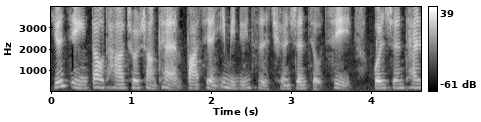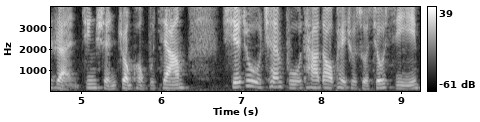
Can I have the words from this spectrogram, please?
远警到他车上看，发现一名女子全身酒气，浑身瘫软，精神状况不佳，协助搀扶她到派出所休息。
